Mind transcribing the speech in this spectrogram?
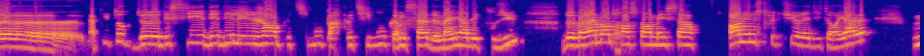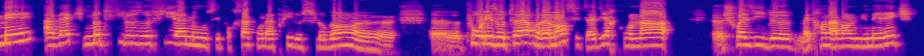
euh, bah, plutôt que d'essayer d'aider les gens petit bout par petit bout comme ça, de manière décousue, de vraiment transformer ça en une structure éditoriale mais avec notre philosophie à nous. C'est pour ça qu'on a pris le slogan euh, euh pour les auteurs, vraiment, c'est-à-dire qu'on a euh, choisi de mettre en avant le numérique,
